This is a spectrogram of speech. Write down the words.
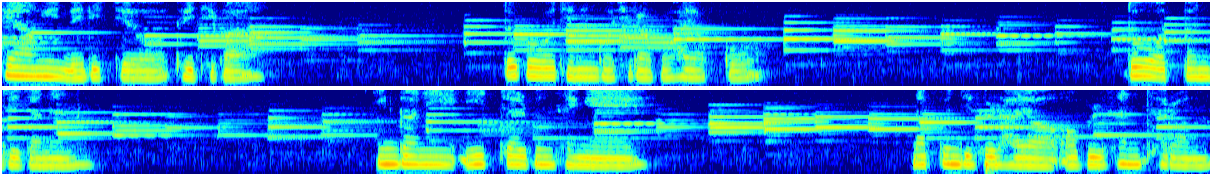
태양이 내리쬐어 돼지가 뜨거워지는 것이라고 하였고, 또 어떤 제자는 인간이 이 짧은 생에 나쁜 짓을 하여 업을 산처럼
